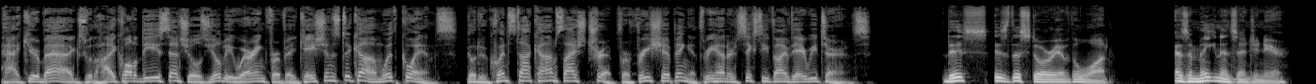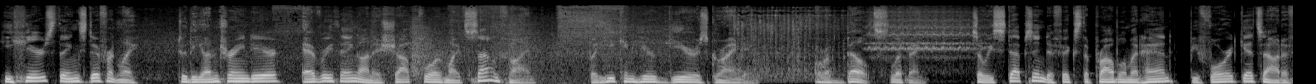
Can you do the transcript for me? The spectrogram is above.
Pack your bags with high-quality essentials you'll be wearing for vacations to come with Quince. Go to quince.com slash trip for free shipping and 365-day returns. This is the story of the one. As a maintenance engineer, he hears things differently. To the untrained ear, everything on his shop floor might sound fine, but he can hear gears grinding or a belt slipping. So he steps in to fix the problem at hand before it gets out of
